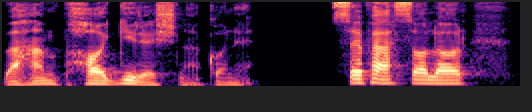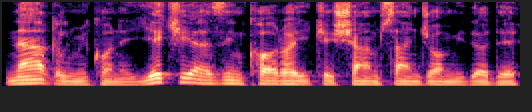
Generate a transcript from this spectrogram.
و هم پاگیرش نکنه. سپه سالار نقل می‌کنه یکی از این کارهایی که شمس انجام می‌داده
